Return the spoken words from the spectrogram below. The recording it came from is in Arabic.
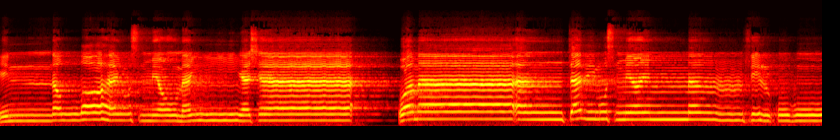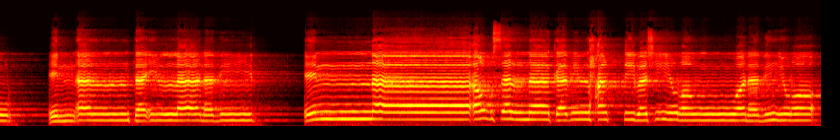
ان اللہ يسمع من يشاء وما انت بمسمع من في القبور ان انت الا نذير انا ارسلناك بالحق بشيرا ونذيرا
